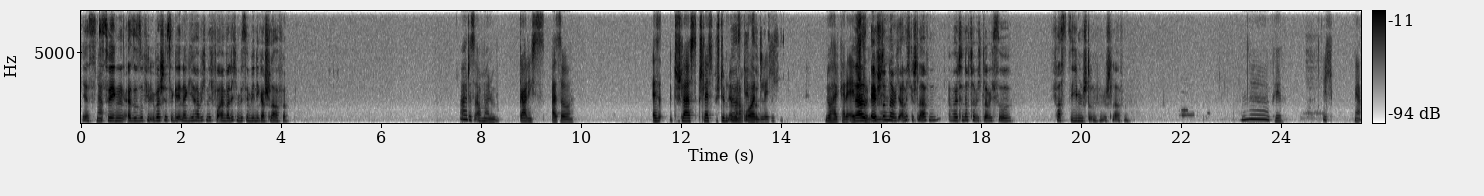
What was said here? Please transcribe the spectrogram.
Yes, ja. deswegen, also so viel überschüssige Energie habe ich nicht, vor allem weil ich ein bisschen weniger schlafe. Ah, das ist auch mal gar nichts, also es, du schläfst, schläfst bestimmt ja, immer noch ordentlich. So. Nur halt keine elf ja, Stunden. elf mehr. Stunden habe ich auch nicht geschlafen. Heute Nacht habe ich, glaube ich, so fast sieben Stunden geschlafen. Ja, okay. Ich, ja.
